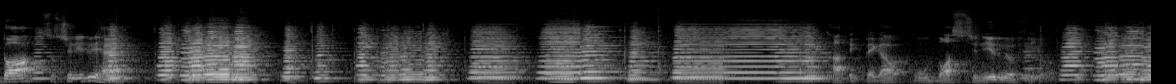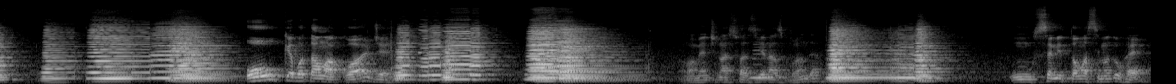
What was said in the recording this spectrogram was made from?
Dó sustenido e Ré. Meu filho. Ou quer botar um acorde? Normalmente nós fazíamos nas bandas um semitom acima do Ré.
